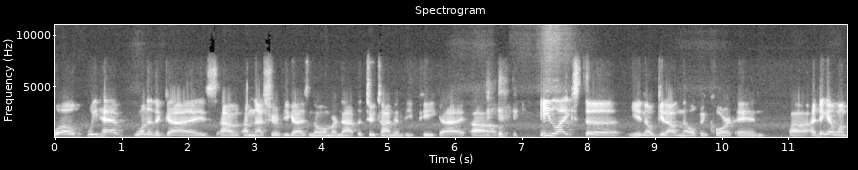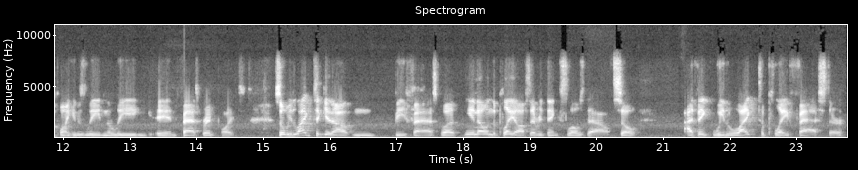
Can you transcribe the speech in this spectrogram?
Well, we have one of the guys. I'm, I'm not sure if you guys know him or not. The two-time MVP guy. Um, he likes to, you know, get out in the open court and uh, I think at one point he was leading the league in fast break points. So we like to get out and be fast, but you know, in the playoffs, everything slows down. So I think we like to play faster.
